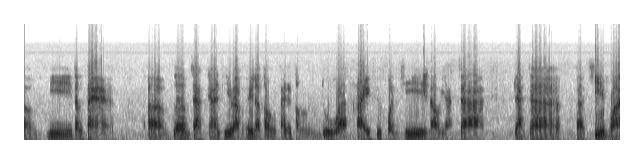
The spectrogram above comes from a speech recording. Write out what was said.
อมีตั้งแต่เอ่อเริ่มจากการที่แบบเฮ้ยเราต้องอาจจะต้องดูว่าใครคือคนที่เราอยากจะอยากจะคีบไว้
